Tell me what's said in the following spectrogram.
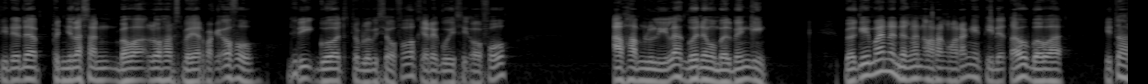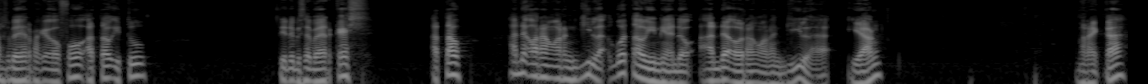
tidak ada penjelasan bahwa lo harus bayar pakai OVO. Jadi gue tetap belum isi OVO, akhirnya gue isi OVO. Alhamdulillah gue ada mobile banking Bagaimana dengan orang-orang yang tidak tahu bahwa itu harus bayar pakai OVO atau itu tidak bisa bayar cash atau ada orang-orang gila. Gue tahu ini ada ada orang-orang gila yang mereka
